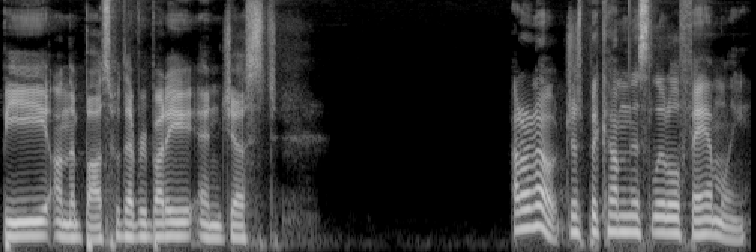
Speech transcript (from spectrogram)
be on the bus with everybody and just I don't know, just become this little family.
